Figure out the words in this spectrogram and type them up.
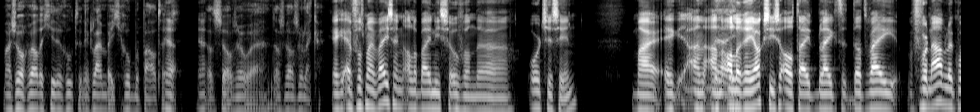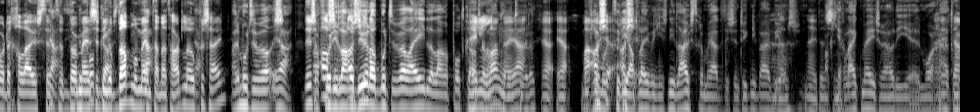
Maar zorg wel dat je de route een klein beetje goed bepaald hebt. Ja, Dat, is wel zo, uh, dat is wel zo lekker. Kijk, en volgens mij, wij zijn allebei niet zo van de oortjes in. Maar ik, aan, aan alle reacties altijd blijkt dat wij voornamelijk worden geluisterd door mensen die op dat moment aan het hardlopen zijn. Maar dan moeten we wel, dus- ja. Dus, voor die lange duurloop moeten we wel een hele lange podcast hele lange, maken, natuurlijk. Ja, ja, Maar als je, die als afleveringen niet luisteren, maar ja, dat is natuurlijk niet bij, bij ons. Nee, dat Mag je gelijk mee zo die uh, morgen nee,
